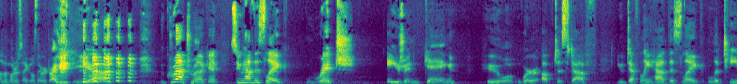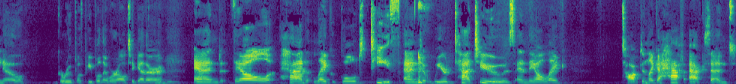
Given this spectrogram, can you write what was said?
on the motorcycles they were driving. Yeah. crotch rocket. So you have this like rich Asian gang who were up to stuff. You definitely had this like Latino group of people that were all together, Mhm. and they all had like gold teeth and weird tattoos, and they all like talked in like a half accent.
